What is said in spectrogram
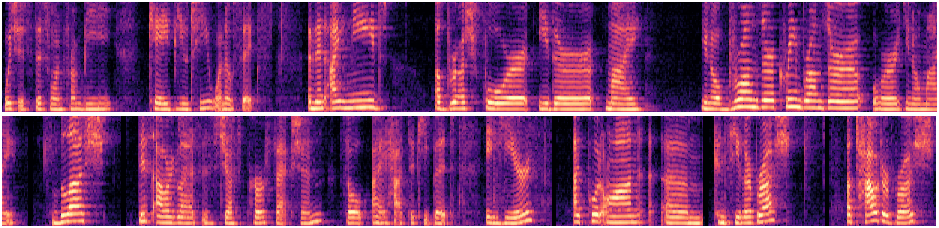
which is this one from BK Beauty 106 and then I need a brush for either my you know bronzer cream bronzer or you know my blush this hourglass is just perfection, so I had to keep it in here. I put on um, concealer brush, a powder brush,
